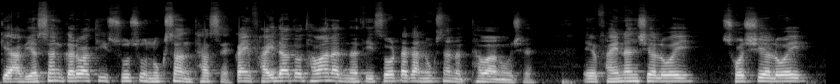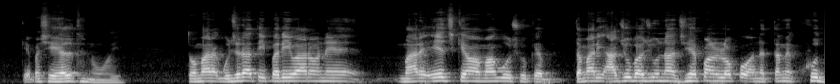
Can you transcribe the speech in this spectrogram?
કે આ વ્યસન કરવાથી શું શું નુકસાન થશે. કાંઈ ફાયદા તો થવાના જ નથી, સો ટકા નુકસાન જ થવાનું છે. એ ફાઇનાન્શિયલ હોય, સોશિયલ હોય કે પછી હેલ્થનું હોય. તો મારા ગુજરાતી પરિવારોને મારે એ જ કહેવા માગું છું કે તમારી આજુબાજુના જે પણ લોકો અને તમે ખુદ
